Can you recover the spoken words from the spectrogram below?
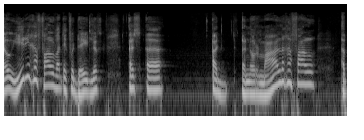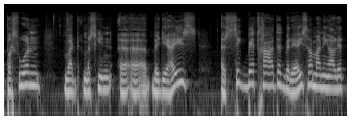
Nou hierdie geval wat ek verduidelik is 'n 'n 'n normale geval, 'n persoon wat miskien 'n uh, uh, by die huis 'n siekbed gehad het, by die huis gemanning al het,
